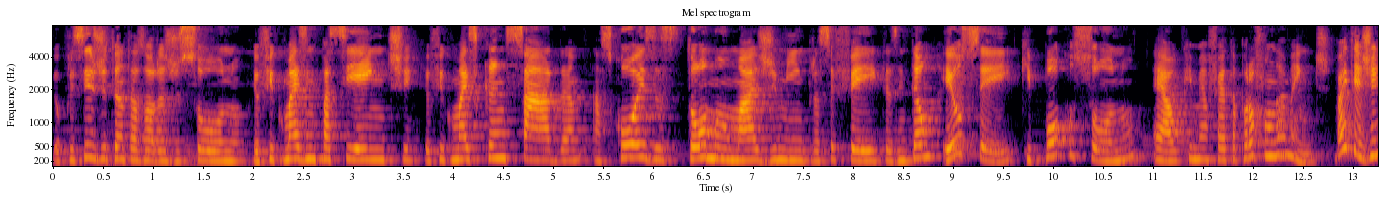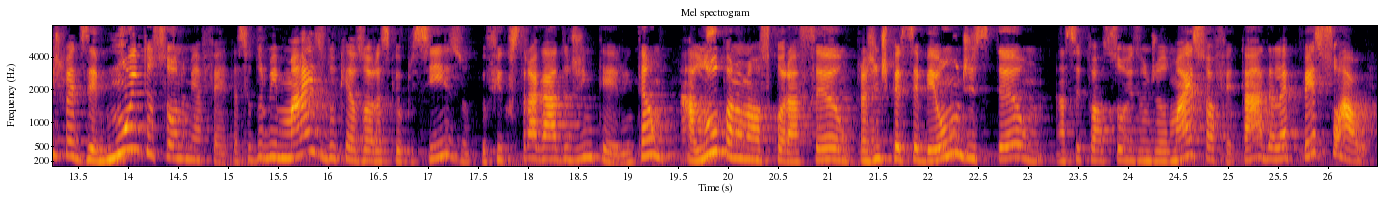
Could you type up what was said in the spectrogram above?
eu preciso de tantas horas de sono, eu fico mais impaciente, eu fico mais cansada, as coisas tomam mais de mim para ser feitas. Então, eu sei que pouco sono é algo que me afeta profundamente. Vai ter gente que vai dizer: muito sono me afeta. Se eu dormir mais do que as horas que eu preciso, eu fico estragado o dia inteiro. Então, a lupa no nosso coração, para a gente perceber onde estão as situações onde eu mais sou afetada, ela é pessoal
